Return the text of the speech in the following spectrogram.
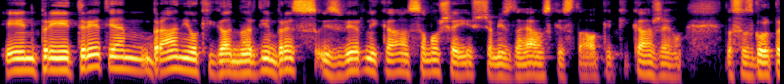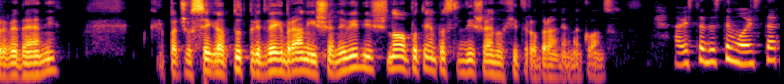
In pri tretjem branju, ki ga naredim brez izvirnika, samo še iščem izdajalske stavke, ki kažejo, da so zgolj prevedeni. Ker pač vsega tudi pri dveh branjih še ne vidiš, no potem pa slediš eno hitro branje na koncu. A veste, da ste mojster?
